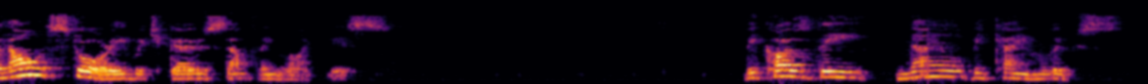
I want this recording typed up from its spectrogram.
an old story which goes something like this. Because the nail became loose,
